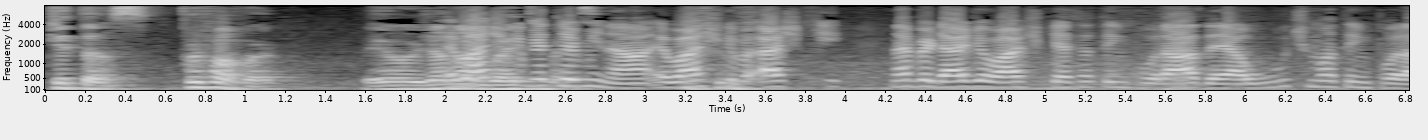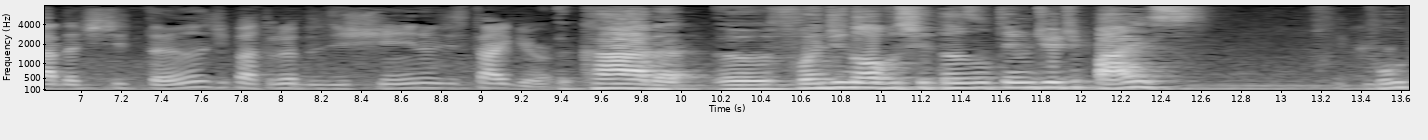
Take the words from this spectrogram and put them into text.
Titãs. Por favor. Eu já Eu não acho que vai mais. terminar. Eu acho que, acho que, na verdade, eu acho que essa temporada é a última temporada de Titãs, de Patrulha do Destino e de Stargirl. Cara, fã de Novos Titãs não tem um dia de paz. Pu-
